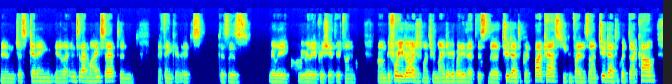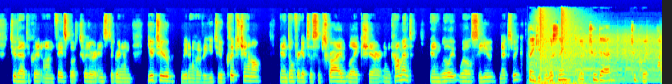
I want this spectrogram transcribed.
and just getting you know into that mindset. And I think it's this is really we really appreciate your time. Um, before you go, I just want to remind everybody that this is the Too Dad to Quit podcast. You can find us on toodadtoquit.com, Too Dad to Quit on Facebook, Twitter, Instagram, YouTube. We now have a YouTube clips channel. And don't forget to subscribe, like, share, and comment. And we'll, we'll see you next week. Thank you for listening to the Too Dad to Quit podcast.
